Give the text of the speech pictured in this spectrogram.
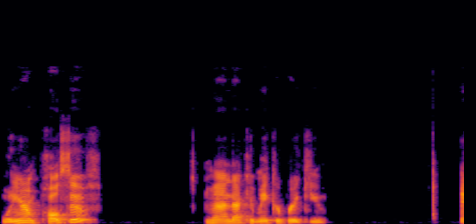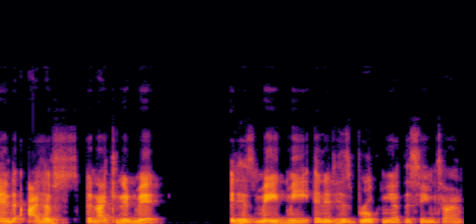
when you're impulsive, man, that can make or break you. And I have, and I can admit, it has made me and it has broke me at the same time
